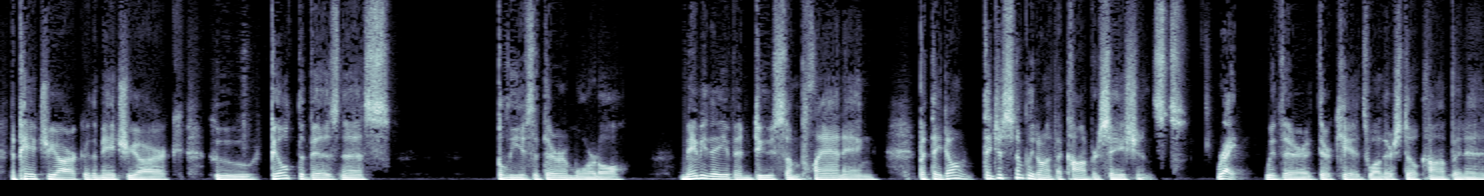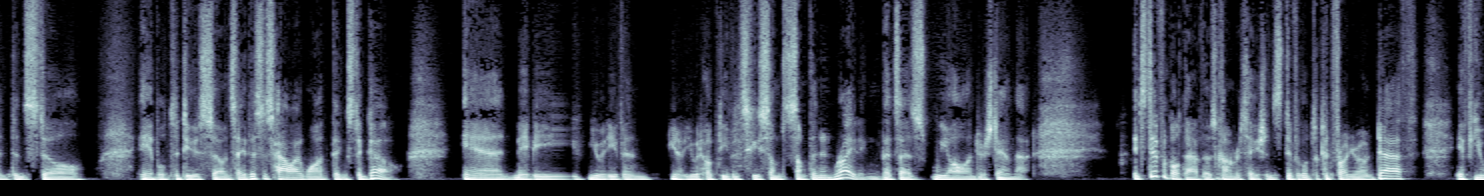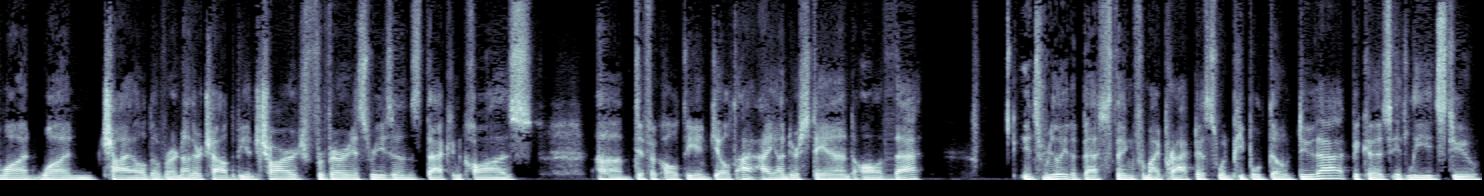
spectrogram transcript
the patriarch or the matriarch who built the business believes that they're immortal maybe they even do some planning but they don't they just simply don't have the conversations Right. with their their kids while they're still competent and still able to do so and say this is how I want things to go. And maybe you would even you know you would hope to even see some something in writing that says we all understand that. It's difficult to have those conversations. Difficult to confront your own death. If you want one child over another child to be in charge for various reasons that can cause um, difficulty and guilt. I, I understand all of that. It's really the best thing for my practice when people don't do that because it leads to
